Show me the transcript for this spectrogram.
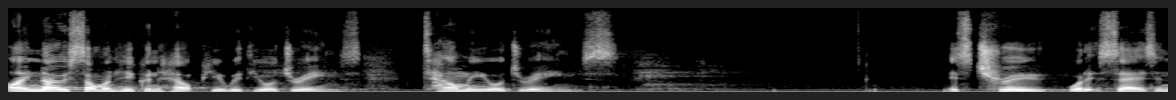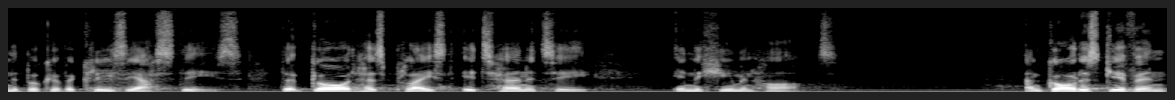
I know someone who can help you with your dreams. Tell me your dreams. It's true what it says in the book of Ecclesiastes that God has placed eternity in the human heart. And God has given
